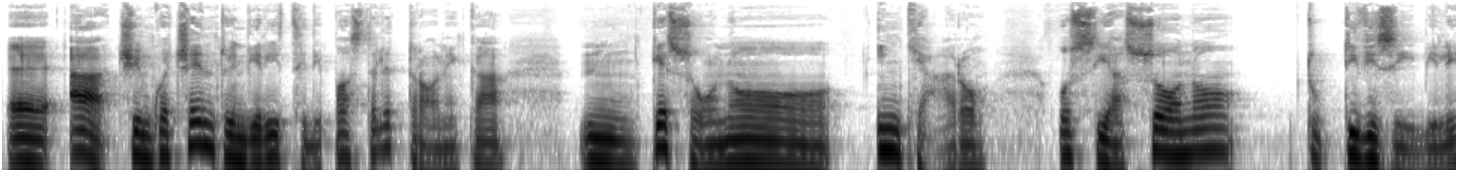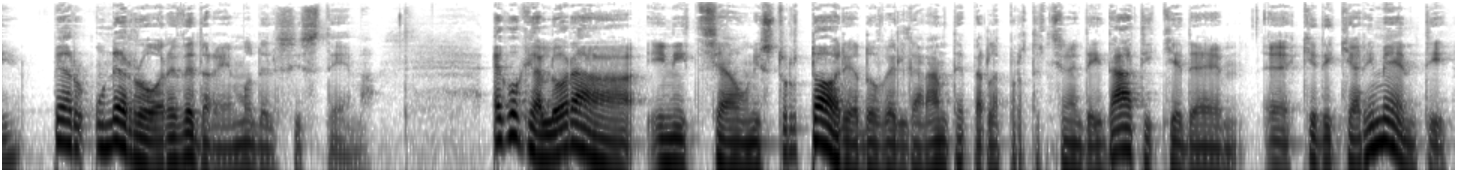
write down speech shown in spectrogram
eh, a 500 indirizzi di posta elettronica mh, mm, che sono in chiaro, ossia sono tutti visibili per un errore vedremo del sistema. Ecco che allora inizia un'istruttoria dove il garante per la protezione dei dati chiede, eh, chiede chiarimenti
